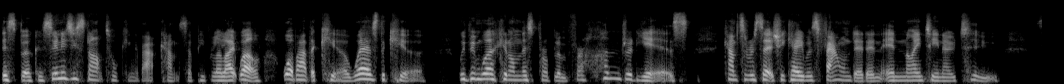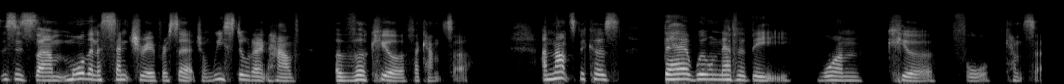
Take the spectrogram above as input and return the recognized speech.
this book, as soon as you start talking about cancer, people are like, well, what about the cure? Where's the cure? We've been working on this problem for 100 years. Cancer Research UK was founded in, in 1902. So this is um, more than a century of research, and we still don't have a the cure for cancer. And that's because there will never be one cure for cancer.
